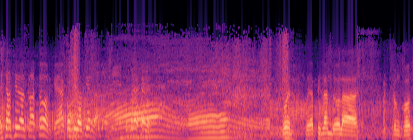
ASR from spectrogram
ese ha sido el tractor que ha comido tierra. Bueno, voy apilando las troncos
